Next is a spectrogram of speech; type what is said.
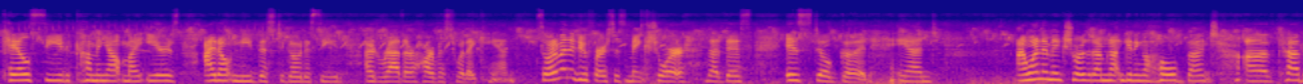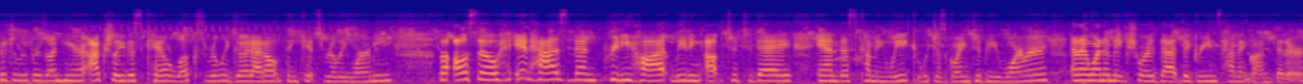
kale seed coming out my ears. I don't need this to go to seed. I'd rather harvest what I can. So what I'm gonna do first is make sure that this is still good. And I want to make sure that I'm not getting a whole bunch of cabbage loopers on here. Actually, this kale looks really good. I don't think it's really wormy. But also, it has been pretty hot leading up to today and this coming week, which is going to be warmer. And I want to make sure that the greens haven't gone bitter.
